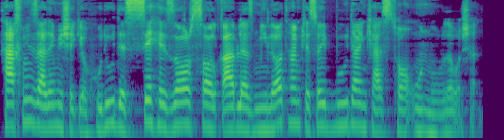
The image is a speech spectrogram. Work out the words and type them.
تخمین زده میشه که حدود سه هزار سال قبل از میلاد هم کسایی بودن که از تا اون مرده باشن.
